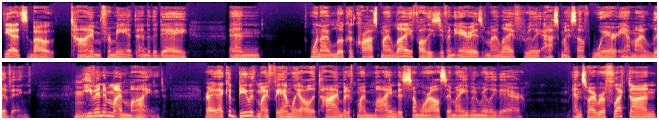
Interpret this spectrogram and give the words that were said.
yeah, it's about time for me at the end of the day. And when I look across my life, all these different areas of my life, really ask myself, where am I living? Hmm. Even in my mind, right? I could be with my family all the time, but if my mind is somewhere else, am I even really there? And so I reflect on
